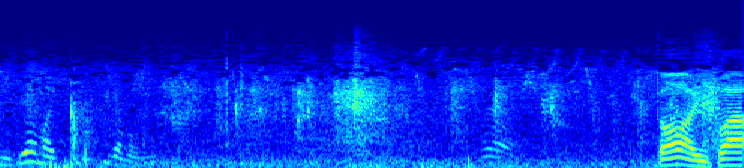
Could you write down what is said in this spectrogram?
ကြီးပြောမှကြည့်ရမှာ သွားပါပြီကွာ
